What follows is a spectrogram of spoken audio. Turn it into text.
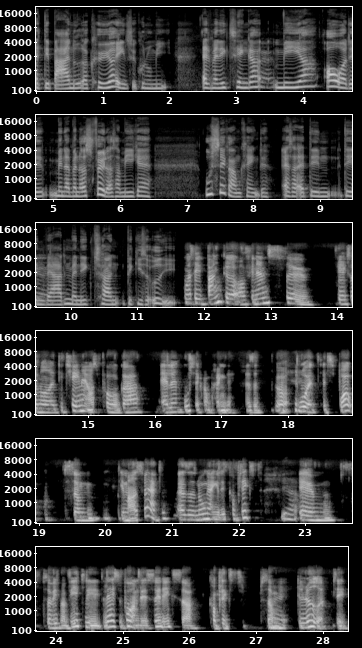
at det bare er noget, der kører ens økonomi. At man ikke tænker mere over det, men at man også føler sig mega usikker omkring det. Altså, at det er en, det er en verden, man ikke tør begive sig ud i. Man kan se, banker og finansvirksomheder, de tjener også på at gøre alle usikre omkring det. Altså at bruge et, et sprog, som er meget svært. Altså nogle gange er lidt komplekst. Ja. Øhm, så hvis man virkelig læser på om det, så er det ikke så komplekst, som Nej. det lyder til.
